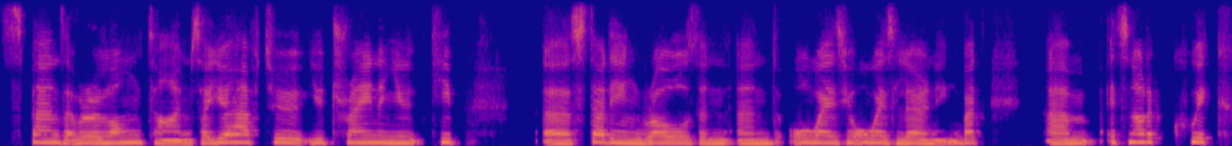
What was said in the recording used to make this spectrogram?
spans over a long time. So you have to you train and you keep uh, studying roles and and always you're always learning. But um, it's not a quick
